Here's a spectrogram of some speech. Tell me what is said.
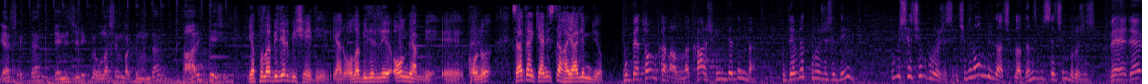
gerçekten denizcilik ve ulaşım bakımından tarih değişecek. yapılabilir bir şey değil. Yani olabilirliği olmayan bir e, konu. Zaten kendisi de hayalim diyor. Bu beton kanalına karşıyım dedim ben. Bu devlet projesi değil ki. Bu bir seçim projesi. 2011'de açıkladığınız bir seçim projesi. Ve hedef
